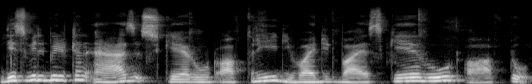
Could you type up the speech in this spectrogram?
this will be written as square root of 3 divided by square root of 2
